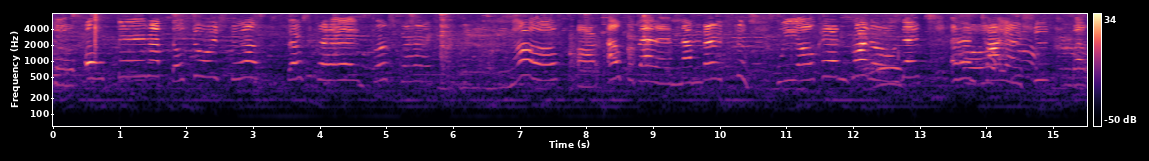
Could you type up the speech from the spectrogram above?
So open up those doors to us. First grade, first grade. We know our alphabet and numbers too. We all can write our names and tie our shoes. Well,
